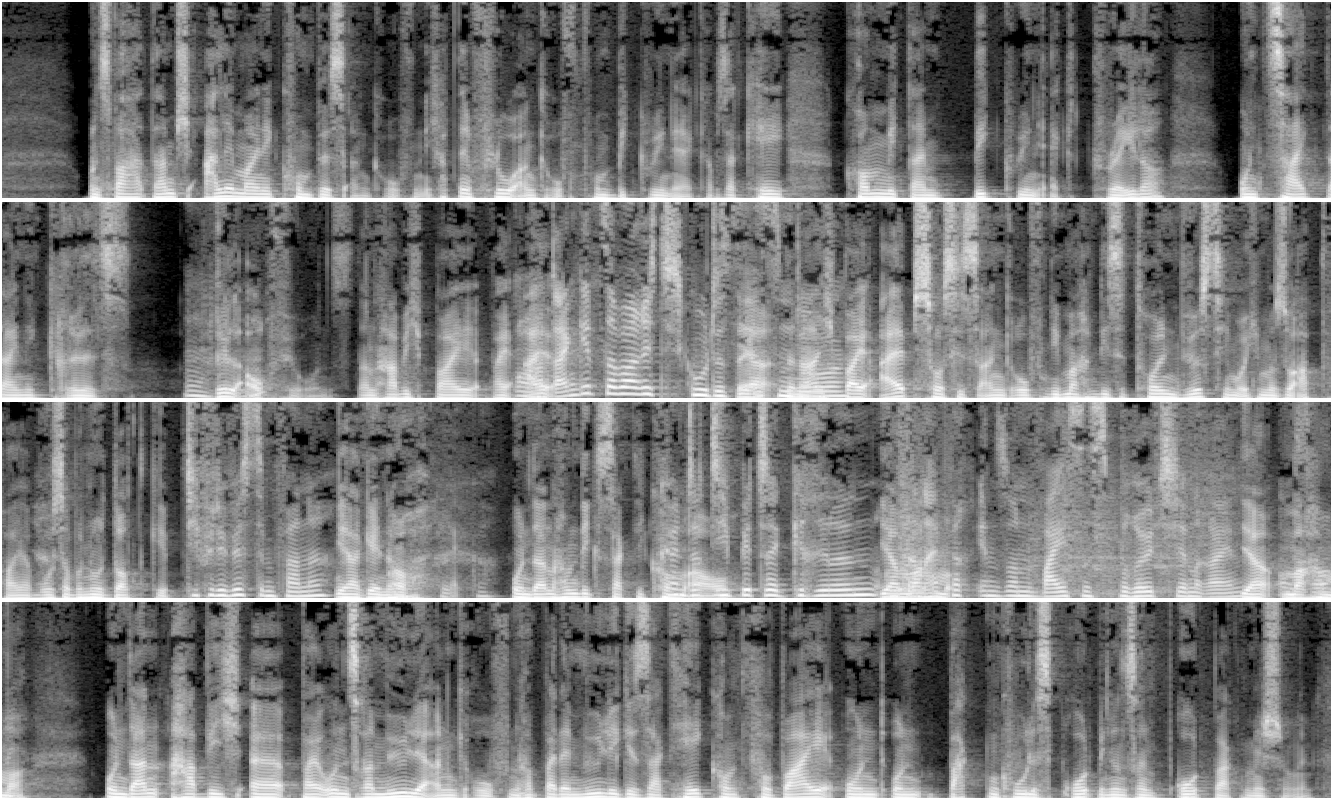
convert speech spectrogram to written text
Und zwar, da habe ich alle meine Kumpels angerufen. Ich habe den Flo angerufen vom Big Green Egg. habe gesagt, hey, komm mit deinem Big Green Egg Trailer und zeig deine Grills. Grill auch für uns. Dann habe ich bei, bei Oh, Al- dann gibt's aber richtig gutes ja, Essen. dann habe ich bei Alpsauces angerufen. Die machen diese tollen Würstchen, wo ich immer so abfeier, wo es aber nur dort gibt. die für die Würstchenpfanne? Ja, genau. Oh, lecker. Und dann haben die gesagt, die kommen Könnt ihr auch. die bitte grillen Ja, und dann machen wir. einfach in so ein weißes Brötchen rein? Ja, Oh, machen sorry. wir. Und dann habe ich äh, bei unserer Mühle angerufen, habe bei der Mühle gesagt, hey, kommt vorbei und, und backt ein cooles Brot mit unseren Brotbackmischungen. Und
